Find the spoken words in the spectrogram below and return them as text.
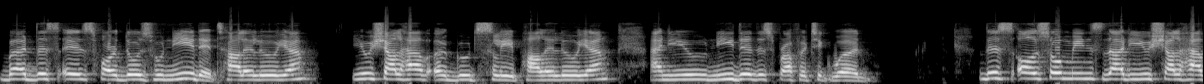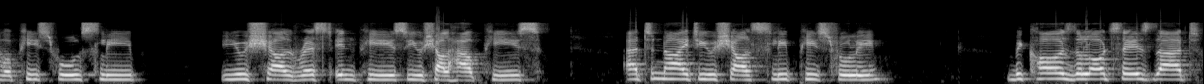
But this is for those who need it. Hallelujah. You shall have a good sleep. Hallelujah. And you needed this prophetic word. This also means that you shall have a peaceful sleep. You shall rest in peace. You shall have peace. At night you shall sleep peacefully. Because the Lord says that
